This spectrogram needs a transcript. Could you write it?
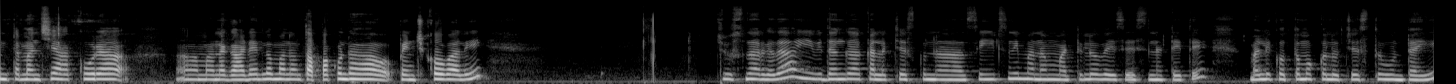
ఇంత మంచి ఆకుకూర మన గార్డెన్లో మనం తప్పకుండా పెంచుకోవాలి. చూస్తున్నారు కదా ఈ విధంగా కలెక్ట్ చేసుకున్న సీడ్స్ని మనం మట్టిలో వేసేసినట్టయితే మళ్ళీ కొత్త మొక్కలు వచ్చేస్తూ ఉంటాయి.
